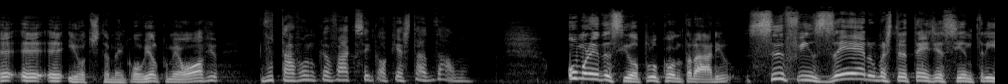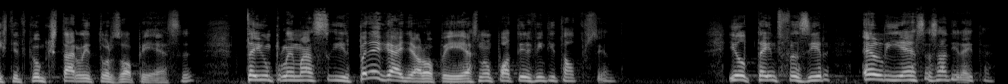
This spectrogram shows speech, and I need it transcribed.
uh, uh, uh, e outros também com ele, como é óbvio, votavam no Cavaco sem qualquer estado de alma. O Moreira da Silva, pelo contrário, se fizer uma estratégia centrista de conquistar eleitores ao PS, tem um problema a seguir. Para ganhar ao PS não pode ter 20 e tal por cento. Ele tem de fazer alianças à direita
